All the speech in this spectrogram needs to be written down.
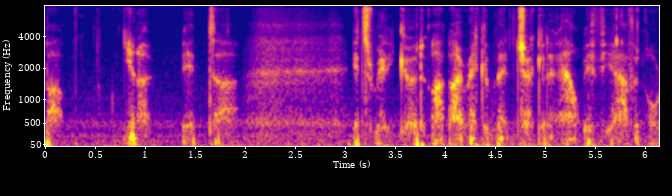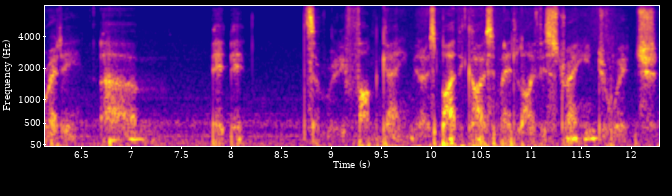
but you know, it uh, it's really good. I, I recommend checking it out if you haven't already. Um, it, it's a really fun game. You know, it's by the guys who made Life is Strange, which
